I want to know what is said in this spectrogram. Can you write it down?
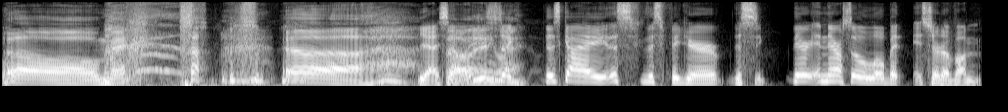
oh man. Uh, Yeah, so Oh, he's anyway. like this guy, this this figure, this they're and they're also a little bit sort of um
